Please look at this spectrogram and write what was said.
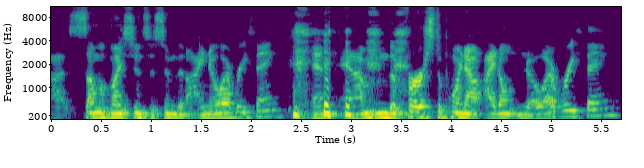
uh, some of my students assume that I know everything. And, and I'm the first to point out I don't know everything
